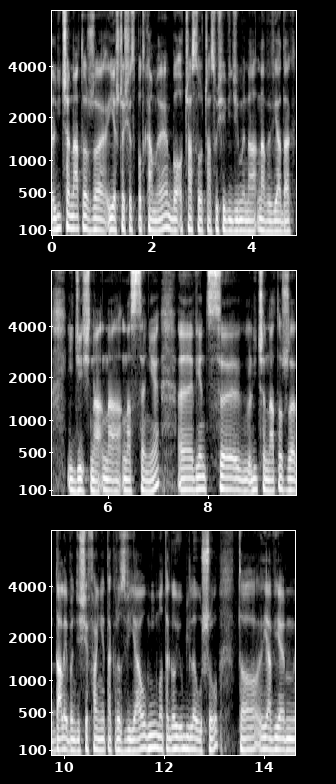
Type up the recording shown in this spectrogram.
Liczę na to, że jeszcze się spotkamy, bo od czasu do czasu się widzimy na, na wywiadach i gdzieś na, na, na scenie, więc liczę na to, że dalej będzie się fajnie tak rozwijał, mimo tego jubileuszu to ja wiem,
